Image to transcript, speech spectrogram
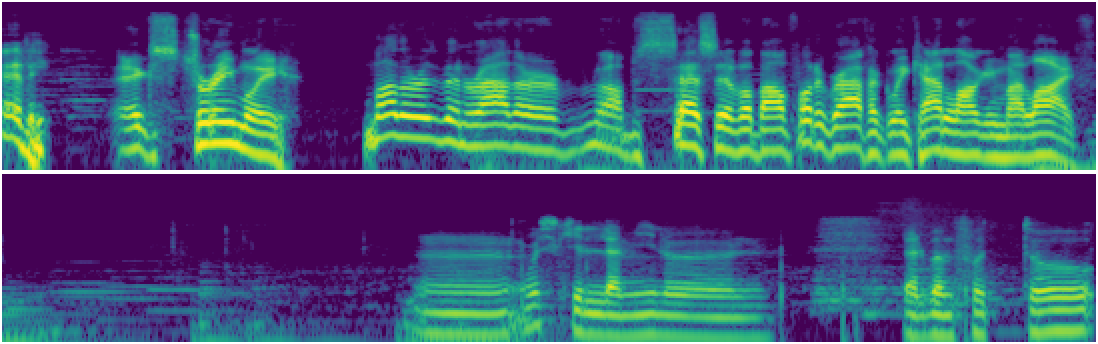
Heavy. Extremely. Mother has been rather obsessive about photographically cataloging my life. Hmm, où est-ce qu'il l'a mis le l'album photo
